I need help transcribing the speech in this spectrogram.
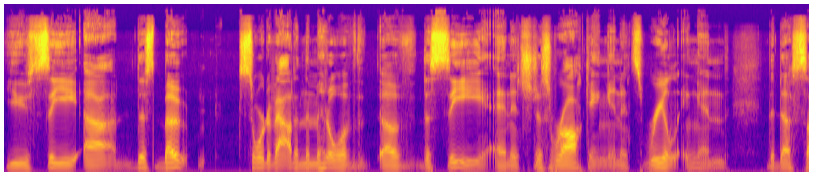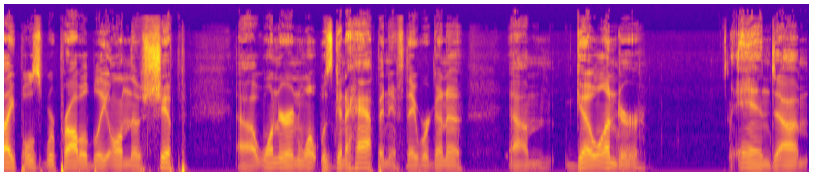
you see uh, this boat sort of out in the middle of of the sea, and it's just rocking and it's reeling, and the disciples were probably on the ship, uh, wondering what was going to happen if they were going to um, go under, and um,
